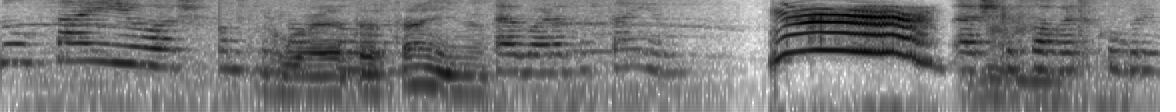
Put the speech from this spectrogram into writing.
Não saiu, acho, quando você Agora tá saindo. Agora tá saindo. Acho que só vai descobrir.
